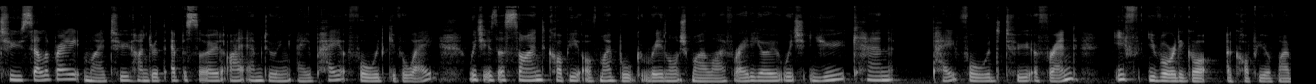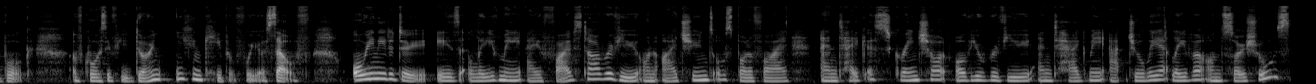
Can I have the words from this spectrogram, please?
To celebrate my 200th episode, I am doing a pay it forward giveaway, which is a signed copy of my book, Relaunch My Life Radio, which you can pay forward to a friend if you've already got a copy of my book. Of course, if you don't, you can keep it for yourself. All you need to do is leave me a five star review on iTunes or Spotify and take a screenshot of your review and tag me at Juliet Lever on socials,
